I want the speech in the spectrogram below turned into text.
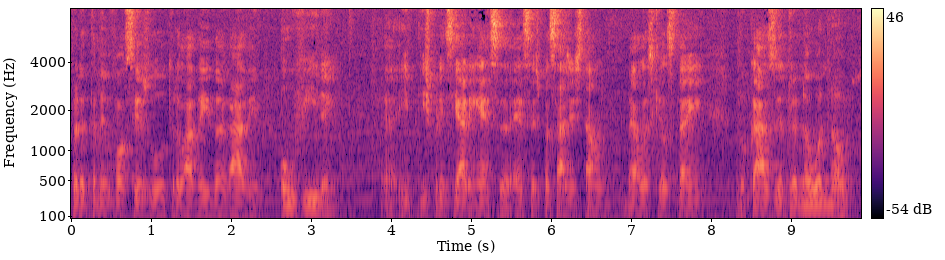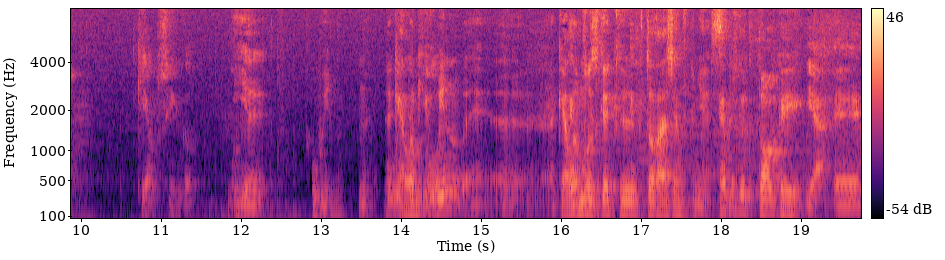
para também vocês do outro lado aí da rádio ouvirem eh, e, experienciarem essa, essas passagens tão belas que eles têm. No caso, entre a No One Knows, que é o single, E é o hino. É? O Aquela, aquilo. o hino é eh, aquela É a música que, que toda a gente conhece. é a música que toca e yeah, é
